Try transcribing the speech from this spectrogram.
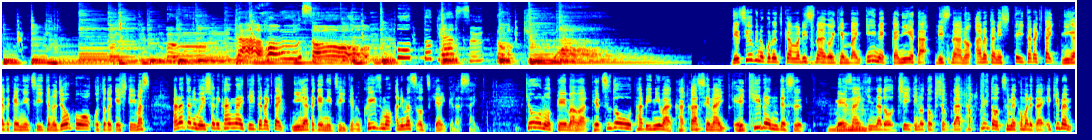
文化放送ポッドキャスト QR 月曜日のこの時間はリスナーご意見番いいねっか新潟。リスナーのあなたに知っていただきたい新潟県についての情報をお届けしています。あなたにも一緒に考えていただきたい新潟県についてのクイズもあります。お付き合いください。今日のテーマは鉄道旅には欠かせない駅弁です。名産品など地域の特色がたっぷりと詰め込まれた駅弁。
